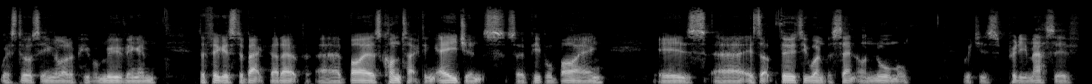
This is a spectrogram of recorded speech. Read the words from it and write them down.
We're still seeing a lot of people moving, and the figures to back that up: uh, buyers contacting agents, so people buying, is uh, is up 31% on normal which is pretty massive.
